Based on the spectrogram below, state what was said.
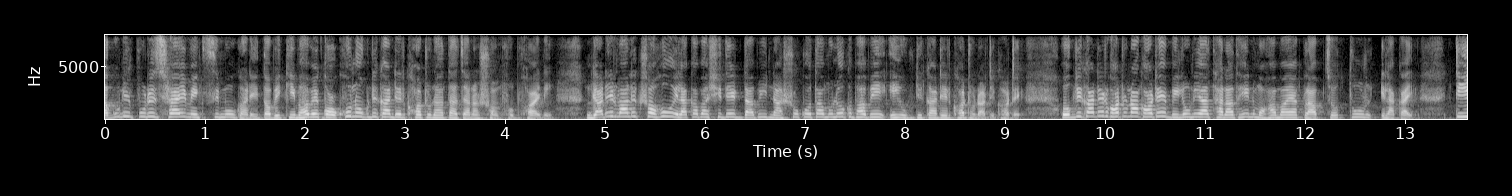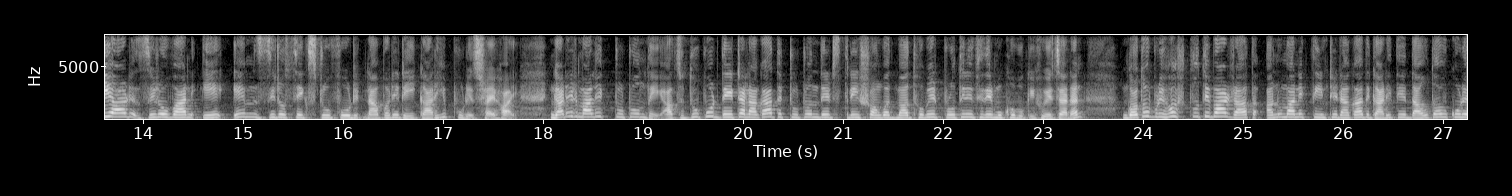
আগুনে পুড়ে ছায় মেক্সিমো গাড়ি। তবে কীভাবে, কখন অগ্নিকাণ্ডের ঘটনা তা জানা সম্ভব হয়নি। গাড়ির মালিক সহ এলাকাবাসীদের দাবি নাশকতামূলকভাবে এই অগ্নিকাণ্ডের ঘটনাটি ঘটে। অগ্নিকাণ্ডের ঘটনা ঘটে বিলোনিয়া থানাধীন মহামায়া ক্লাব চত্বর এলাকায়। TR zero one A M zero six two four নাম্বারের এই গাড়ি পুড়ে ছাই হয়। গাড়ির মালিক টুটন দে আজ দুপুর দেড়টা নাগাদ টুটন দের স্ত্রী সংবাদ মাধ্যমের প্রতিনিধিদের মুখোমুখি হয়ে জানান, গত বৃহস্পতিবার রাত আনুমানিক তিনটে নাগাদ গাড়িতে দাউ দাউ করে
